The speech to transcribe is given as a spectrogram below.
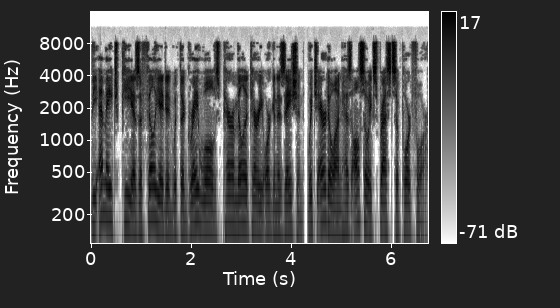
The MHP is affiliated with the Grey Wolves paramilitary organization, which Erdogan has also expressed support for.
